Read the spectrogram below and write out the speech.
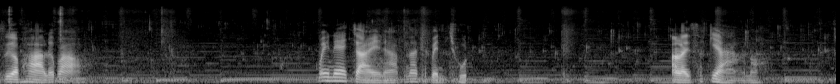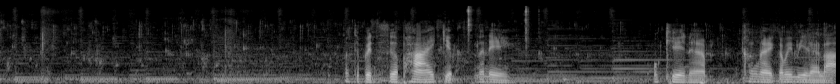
เสื้อผ้าหรือเปล่า ไม่แน่ใจนะครับ น่าจะเป็นชุด อะไรสักอย่างเนาะ จะเป็นเสื้อผ้าให้เก็บนั่นเอง โอเคนะครับ ข้างในก็ไม่มีอะไรละ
